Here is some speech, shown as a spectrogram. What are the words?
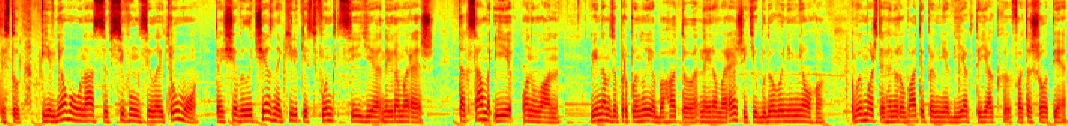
десь тут. І в ньому у нас всі функції Lightroom та ще величезна кількість функцій нейромереж. Так само і OnOne. Він нам запропонує багато нейромереж, які вбудовані в нього. Ви можете генерувати певні об'єкти, як в фотошопі.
